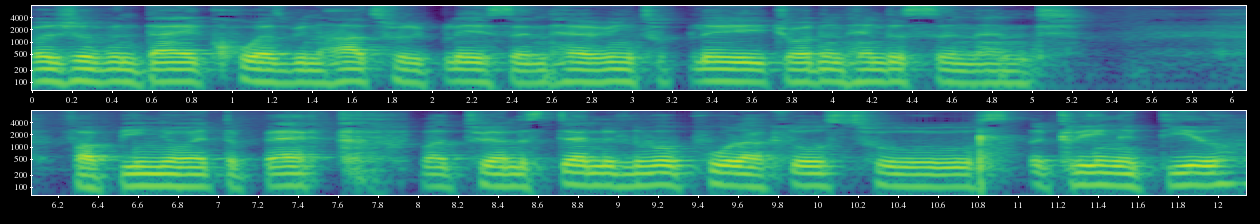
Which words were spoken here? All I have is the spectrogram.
Virgil van Dijk, who has been hard to replace, and having to play Jordan Henderson and Fabinho at the back. But we understand that Liverpool are close to agreeing a deal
